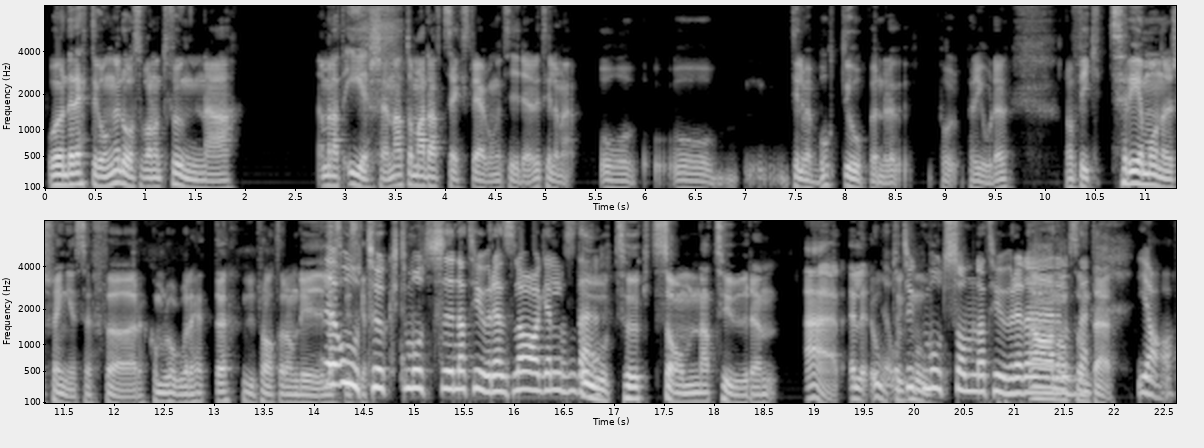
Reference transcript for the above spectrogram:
Och under rättegången då så var de tvungna menar, att erkänna att de hade haft sex flera gånger tidigare till och med. Och, och till och med bott ihop under perioder. De fick tre månaders fängelse för, kommer du ihåg vad det hette? Vi pratade om det i Eh, lesbiska. Otukt mot naturens lag eller något sånt där. Otukt som naturen är. Eller otukt, Otukt mot... mot som naturen är. Ja, eller något sånt där. där. Ja,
